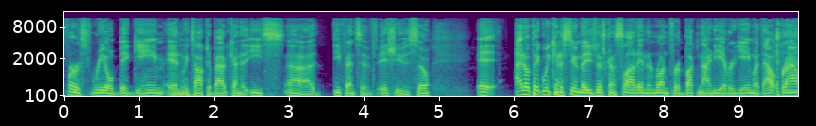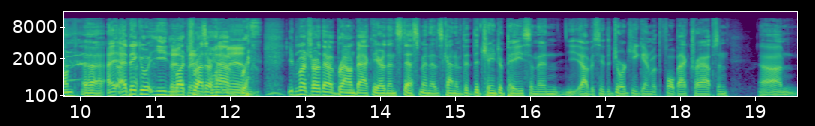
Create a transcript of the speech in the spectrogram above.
first real big game, and we talked about kind of East's uh, defensive issues. So it, I don't think we can assume that he's just going to slot in and run for a buck ninety every game without Brown. uh, I, I think you'd much rather have. Bra- you'd much rather have Brown back there than Stessman as kind of the, the change of pace, and then obviously the George Egan with the fullback traps and. Um,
